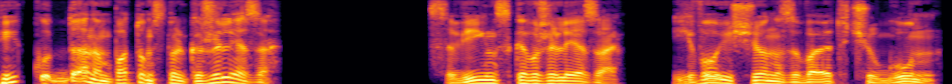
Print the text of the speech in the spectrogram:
«И куда нам потом столько железа?» «Свинского железа. Его еще называют чугун.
